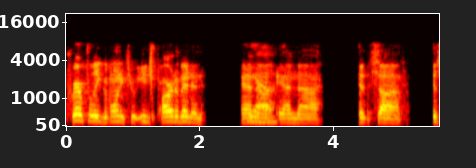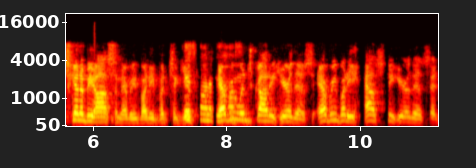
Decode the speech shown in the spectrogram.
prayerfully going through each part of it, and and uh, yeah. uh, and uh, it's uh, it's going to be awesome, everybody. But to get everyone's awesome. got to hear this. Everybody has to hear this, and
